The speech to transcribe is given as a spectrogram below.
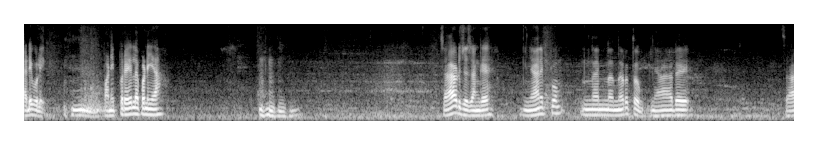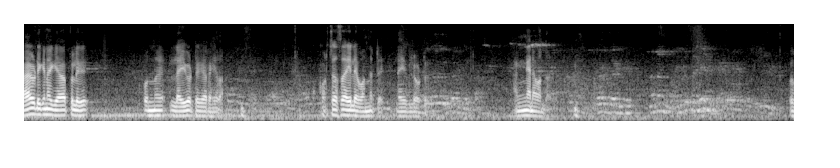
അടിപൊളി. പണിപ്പുരയിലെ പണിയാ? ചായ കുടിച്ചോ ചങ്കെ? ഞാനിപ്പം നിർത്തും. ഞാൻ ചായ കുടിക്കുന്ന ഗ്യാപ്പിൽ ഒന്ന് ലൈവ് ഇട്ട് കയറിയതാണ് കുറച്ച് ദിവസമായില്ലേ വന്നിട്ട് ലൈവിലോട്ട്. അങ്ങനെ വന്നത് ഓ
